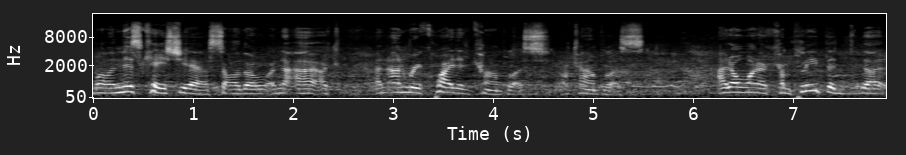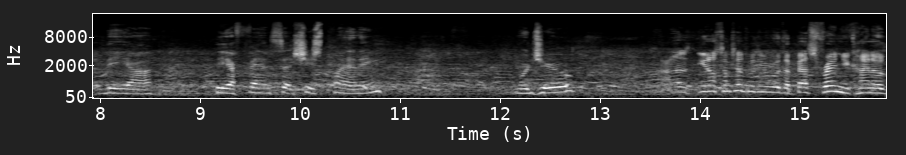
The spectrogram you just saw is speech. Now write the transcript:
Well, in this case, yes, although an, uh, an unrequited accomplice. Accomplice. I don't want to complete the the the, uh, the offense that she's planning. Would you? Uh, you know, sometimes when you're with a best friend, you kind of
